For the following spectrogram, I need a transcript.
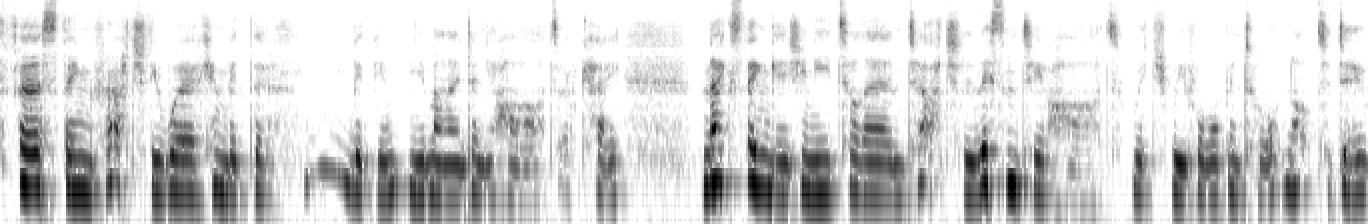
the first thing for actually working with the with your, your mind and your heart. Okay. The next thing is you need to learn to actually listen to your heart, which we've all been taught not to do.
